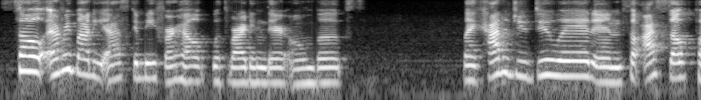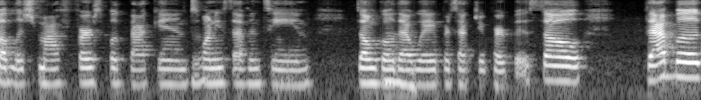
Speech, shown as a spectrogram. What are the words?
So, everybody asking me for help with writing their own books. Like, how did you do it? And so I self published my first book back in mm-hmm. 2017. Don't Go mm-hmm. That Way, Protect Your Purpose. So, that book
